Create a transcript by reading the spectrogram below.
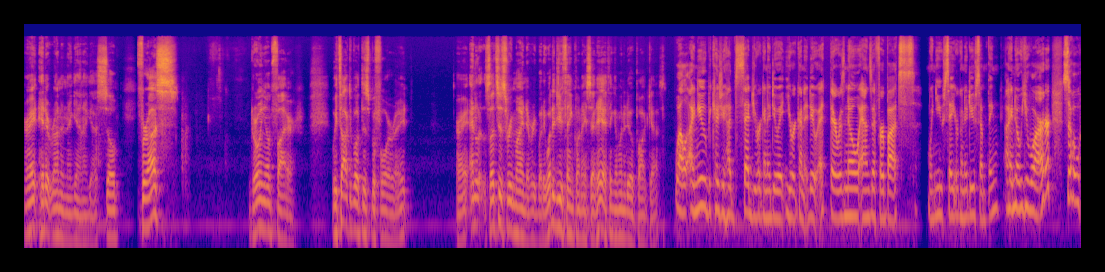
right? Hit it running again, I guess. So for us, growing up fire we talked about this before, right? All right. And so let's just remind everybody what did you think when I said, hey, I think I'm going to do a podcast? Well, I knew because you had said you were going to do it, you were going to do it. There was no ands if or buts when you say you're going to do something. I know you are. So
